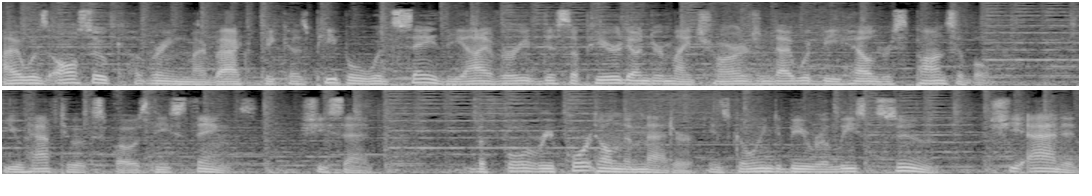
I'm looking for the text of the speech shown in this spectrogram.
I was also covering my back because people would say the ivory disappeared under my charge and I would be held responsible. You have to expose these things, she said. The full report on the matter is going to be released soon, she added.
